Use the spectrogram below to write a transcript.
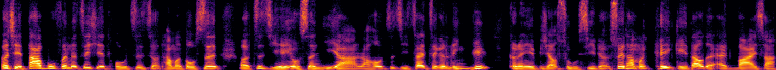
而且，大部分的这些投资者，他们都是呃自己也有生意啊，然后自己在这个领域可能也比较熟悉的，所以他们可以给到的 advice 啊，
